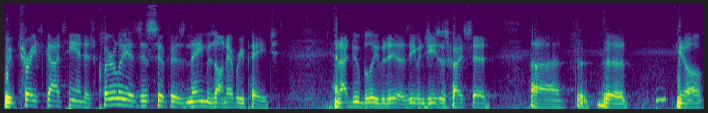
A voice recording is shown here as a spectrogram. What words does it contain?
We've traced God's hand as clearly as if His name is on every page, and I do believe it is. Even Jesus Christ said, uh, the, the you know,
